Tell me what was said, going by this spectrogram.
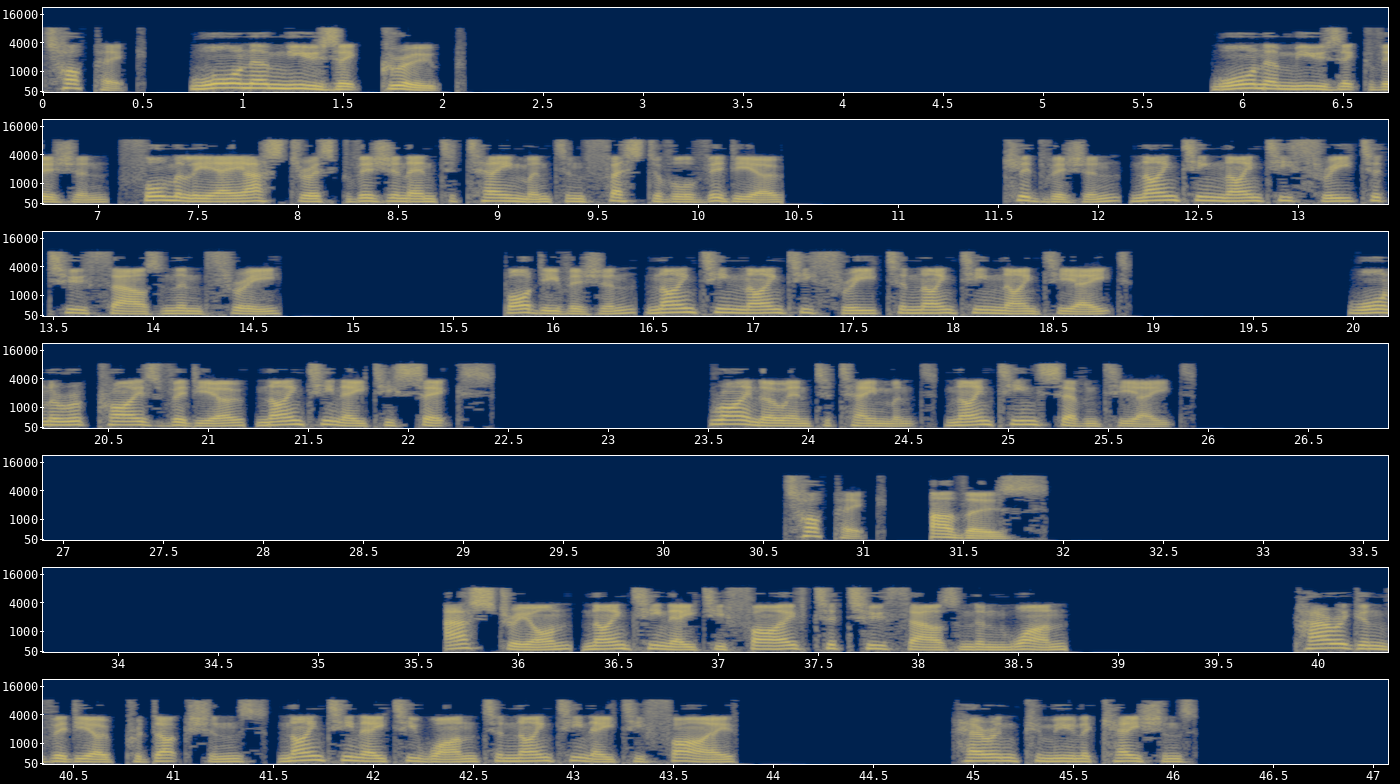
Topic Warner Music Group. Warner Music Vision formerly A Vision Entertainment and Festival Video. Kidvision 1993 to 2003 Bodyvision 1993 to 1998 Warner Reprise Video 1986 Rhino Entertainment 1978 Topic Others. Astrion 1985 to 2001 Paragon Video Productions 1981 to 1985 Heron Communications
